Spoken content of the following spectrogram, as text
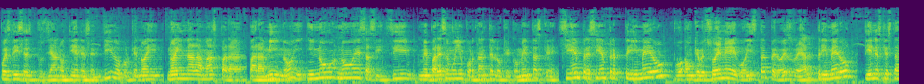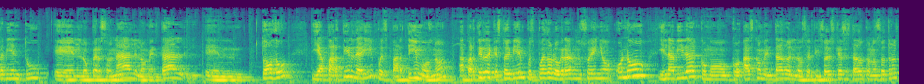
pues dices, pues ya no tiene sentido porque no hay, no hay nada más para, para mí, ¿no? Y, no, no es así. Sí, me parece muy importante lo que comentas, que siempre, siempre, primero, aunque suene egoísta, pero es real, primero tienes que estar bien tú en lo personal, en lo mental, en todo y a partir de ahí pues partimos, ¿no? A partir de que estoy bien pues puedo lograr un sueño o no. Y la vida, como has comentado en los episodios que has estado con nosotros,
